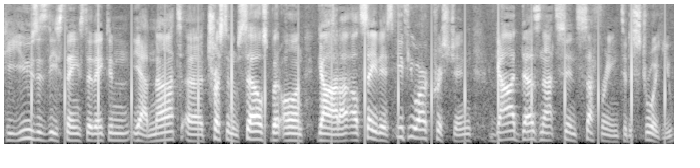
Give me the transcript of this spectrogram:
he uses these things to make them, yeah, not uh, trust in themselves, but on God. I'll say this if you are a Christian, God does not send suffering to destroy you.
